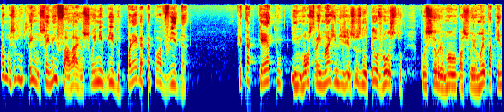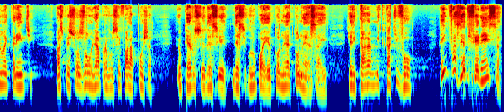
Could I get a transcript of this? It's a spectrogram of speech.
Ah, mas eu não tenho, não sei nem falar, eu sou inibido. Prega com a tua vida. Fica quieto e mostra a imagem de Jesus no teu rosto para o seu irmão, para a sua irmã e para quem não é crente. As pessoas vão olhar para você e falar: Poxa, eu quero ser desse, desse grupo aí, eu estou nessa aí. Aquele cara me cativou. Tem que fazer a diferença.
